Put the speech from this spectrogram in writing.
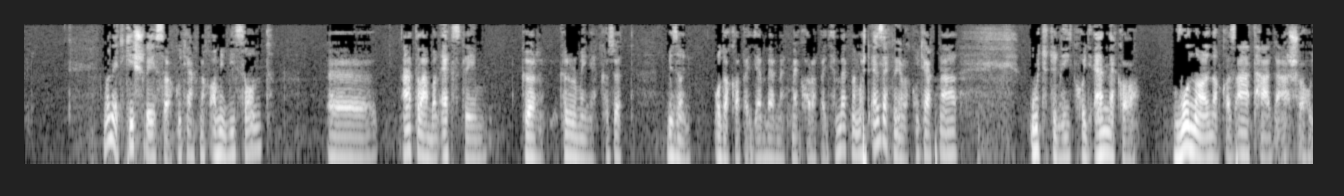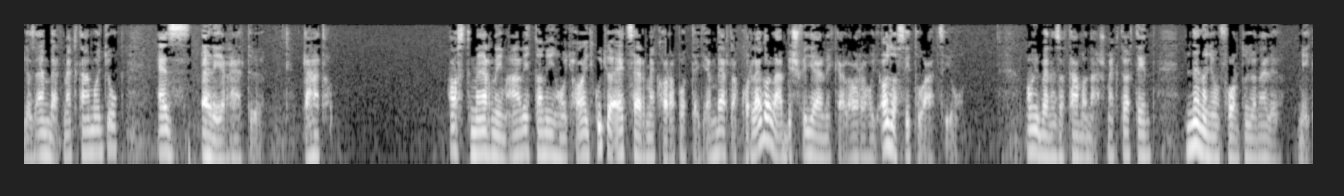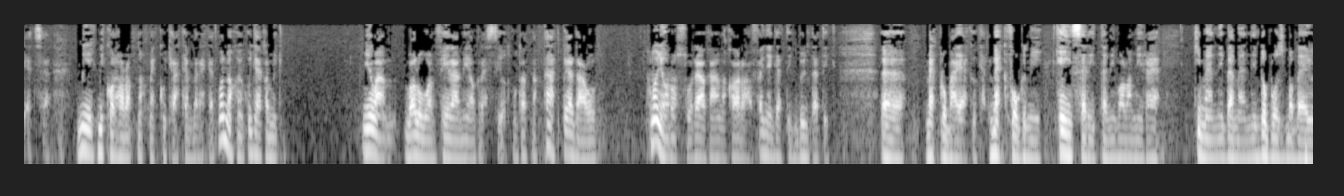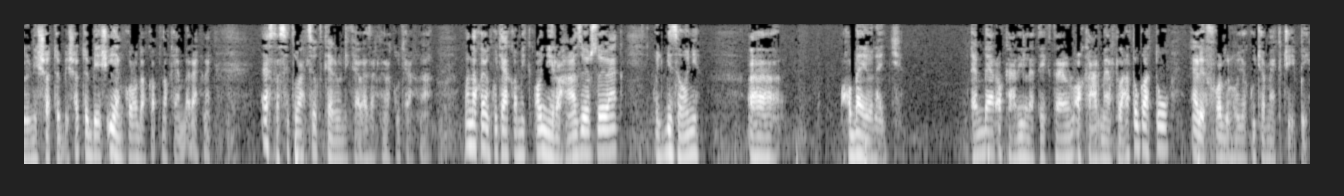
Van egy kis része a kutyáknak, ami viszont ö, általában extrém kör, körülmények között bizony oda kap egy embernek, megharap egy embert. Na most ezeknél a kutyáknál úgy tűnik, hogy ennek a vonalnak az áthágása, hogy az embert megtámadjuk, ez elérhető. Tehát azt merném állítani, hogy ha egy kutya egyszer megharapott egy embert, akkor legalábbis figyelni kell arra, hogy az a szituáció, amiben ez a támadás megtörtént, ne nagyon forduljon elő még egyszer. Még mikor harapnak meg kutyák embereket? Vannak olyan kutyák, amik nyilván valóban félelmi agressziót mutatnak. Tehát például nagyon rosszul reagálnak arra, ha fenyegetik, büntetik, megpróbálják őket megfogni, kényszeríteni valamire, kimenni, bemenni, dobozba beülni, stb. stb. És ilyenkor oda kapnak embereknek. Ezt a szituációt kerülni kell ezeknél a kutyáknál. Vannak olyan kutyák, amik annyira házőrzőek, hogy bizony, ha bejön egy ember, akár illetéktelenül, akár mert látogató, előfordul, hogy a kutya megcsípi.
